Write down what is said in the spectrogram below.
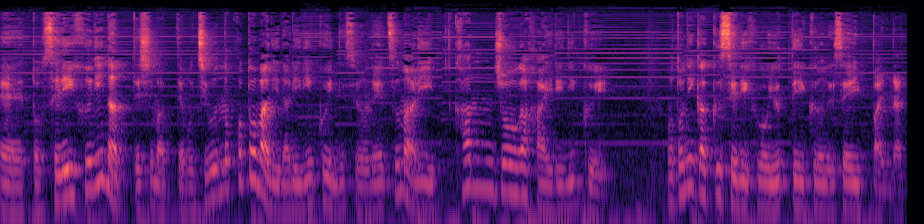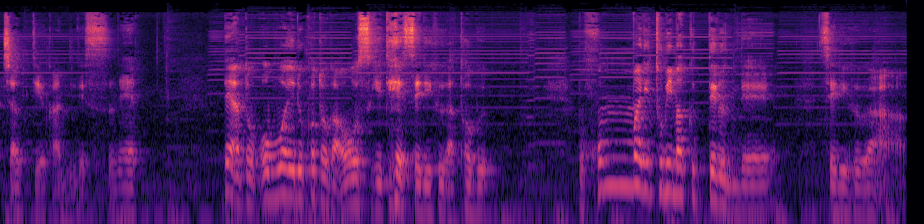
えー、とセリフになってしまっても自分の言葉になりにくいんですよね。つまり感情が入りにくい。もうとにかくセリフを言っていくので精一杯になっちゃうっていう感じですね。であと覚えることが多すぎて セリフが飛ぶ。もうほんまに飛びまくってるんでセリフが。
